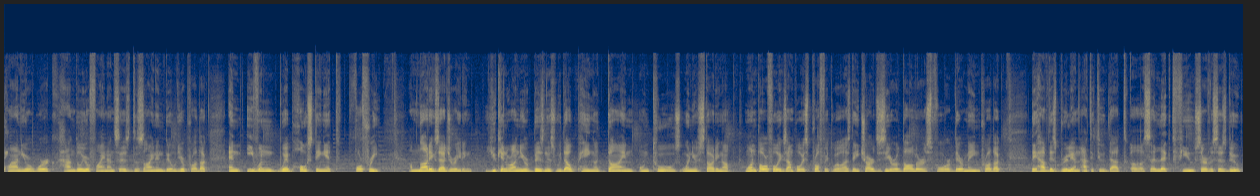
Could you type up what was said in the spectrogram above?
plan your work, handle your finances, design and build your product, and even web hosting it for free. I'm not exaggerating. You can run your business without paying a dime on tools when you're starting up. One powerful example is Profitwell as they charge $0 for their main product. They have this brilliant attitude that a select few services do.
